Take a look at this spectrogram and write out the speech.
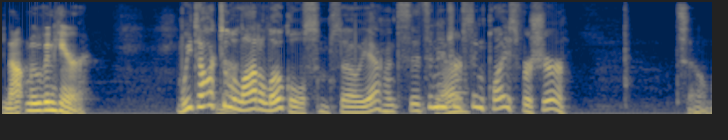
not moving here. We talked to a lot of locals, so yeah, it's it's an Yeah. interesting place for sure. So,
